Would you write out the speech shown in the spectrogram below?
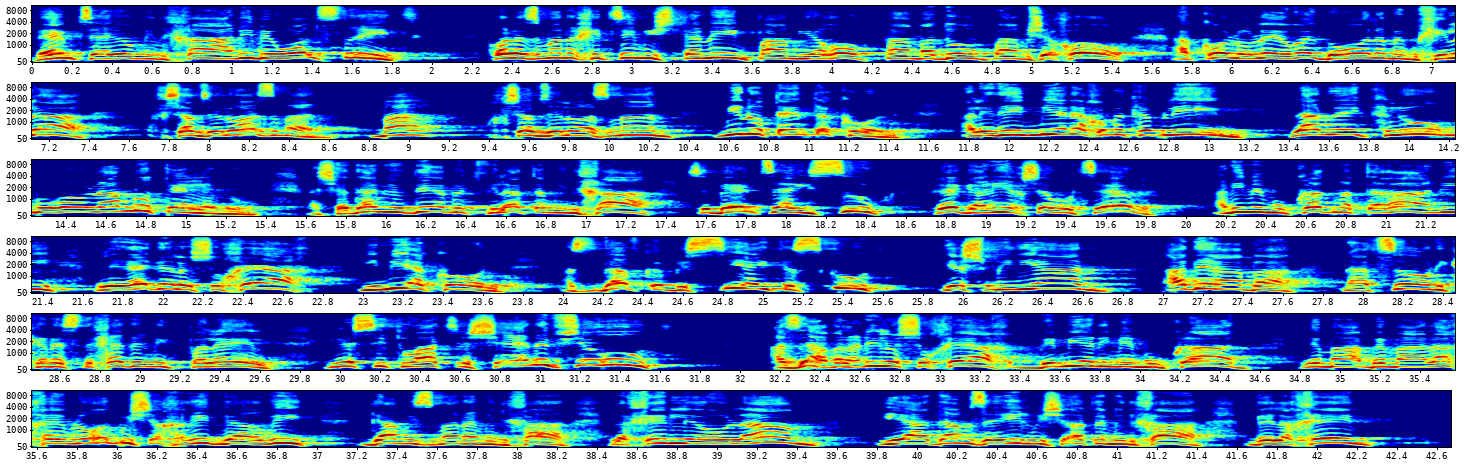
באמצע היום מנחה, אני בוול סטריט, כל הזמן החיצים משתנים, פעם ירוק, פעם אדום, פעם שחור, הכל עולה, יורד, בורא עולם במחילה, עכשיו זה לא הזמן. מה? עכשיו זה לא הזמן, מי נותן את הכל? על ידי מי אנחנו מקבלים? לנו אין כלום, בורא עולם נותן לנו. אז כשאדם יודע בתפילת המנחה, זה באמצע העיסוק, רגע, אני עכשיו עוצר? אני ממוקד מטרה, אני לרגע לא שוכח ממי הכל. אז דווקא בשיא ההתעסקות יש מניין, אדרבה, נעצור, ניכנס לחדר, נתפלל. אם יש סיטואציה שאין אפשרות, אז אבל אני לא שוכח במי אני ממוקד במהלך היום לא רק בשחרית וערבית גם בזמן המנחה. לכן לעולם יהיה אדם זהיר בשעת המנחה ולכן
